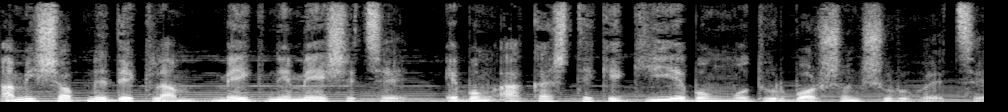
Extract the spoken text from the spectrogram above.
আমি স্বপ্নে দেখলাম, মেঘ নেমে এসেছে এবং আকাশ থেকে ঘি এবং মধুর বর্ষণ শুরু হয়েছে।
